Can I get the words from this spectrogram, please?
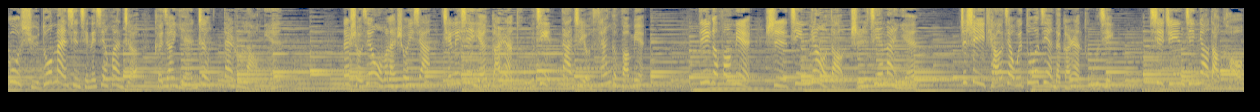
故许多慢性前列腺患者可将炎症带入老年。那首先我们来说一下前列腺炎感染途径，大致有三个方面。第一个方面是经尿道直接蔓延，这是一条较为多见的感染途径。细菌经尿道口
